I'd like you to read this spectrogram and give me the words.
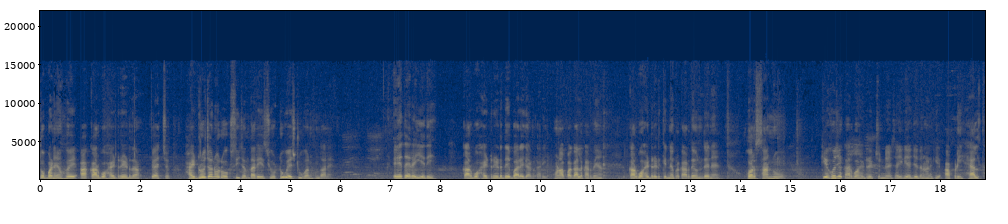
ਤੋਂ ਬਣੇ ਹੋਏ ਆ ਕਾਰਬੋਹਾਈਡਰੇਟ ਦਾ ਵਿੱਚ ਹਾਈਡਰੋਜਨ ਔਰ ਆਕਸੀਜਨ ਦਾ ਰੇਸ਼ੀਓ 2:1 ਹੁੰਦਾ ਨੇ। ਇਹ ਤੇ ਰਹੀ ਇਹਦੀ ਕਾਰਬੋਹਾਈਡਰੇਟ ਦੇ ਬਾਰੇ ਜਾਣਕਾਰੀ। ਹੁਣ ਆਪਾਂ ਗੱਲ ਕਰਦੇ ਹਾਂ ਕਾਰਬੋਹਾਈਡਰੇਟ ਕਿੰਨੇ ਪ੍ਰਕਾਰ ਦੇ ਹੁੰਦੇ ਨੇ ਔਰ ਸਾਨੂੰ ਕਿਹੋ ਜਿਹੇ ਕਾਰਬੋਹਾਈਡਰੇਟ ਚੁਣਨੇ ਚਾਹੀਦੇ ਆ ਜਿਹਦੇ ਨਾਲ ਕਿ ਆਪਣੀ ਹੈਲਥ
